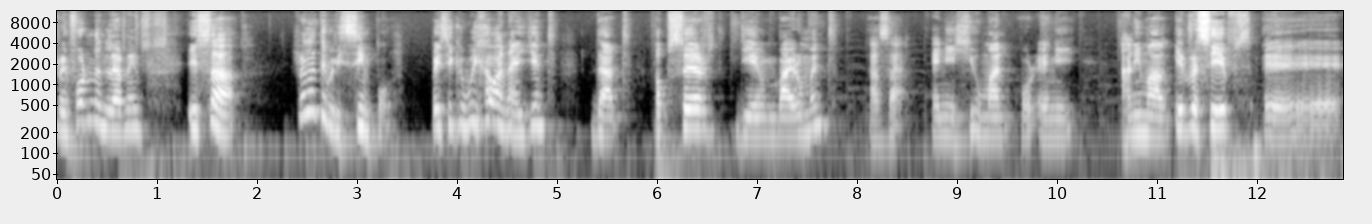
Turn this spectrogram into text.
Reinforcement learning is uh, relatively simple. Basically, we have an agent that observes the environment as a, any human or any animal. It receives a,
